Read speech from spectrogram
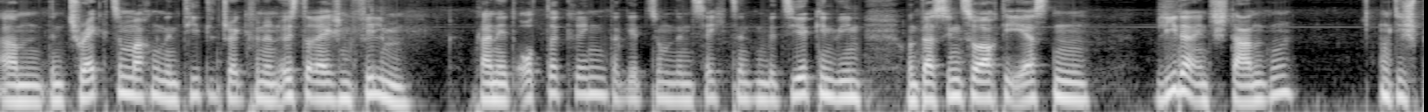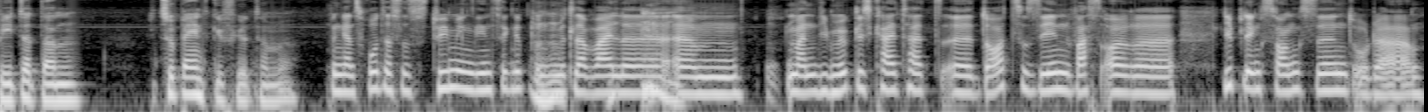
ähm, den Track zu machen, den Titeltrack für einen österreichischen Film. Planet Otterkring, da geht es um den 16. Bezirk in Wien und da sind so auch die ersten Lieder entstanden und die später dann zur Band geführt haben. Ja. Ich bin ganz froh, dass es Streamingdienste gibt mhm. und mittlerweile ähm, man die Möglichkeit hat, äh, dort zu sehen, was eure Lieblingssongs sind oder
